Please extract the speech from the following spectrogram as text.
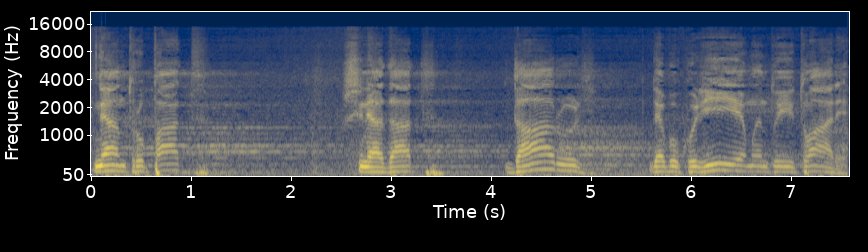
ne-a întrupat și ne-a dat daruri de bucurie mântuitoare.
